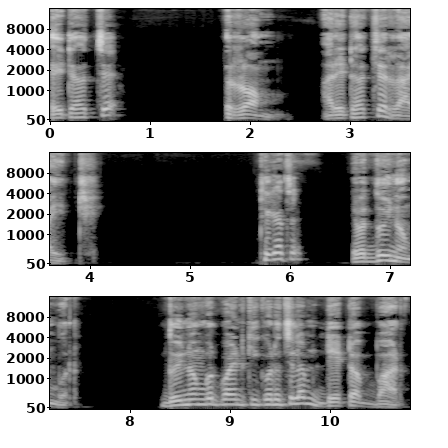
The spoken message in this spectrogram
এইটা হচ্ছে রং আর এটা হচ্ছে রাইট। ঠিক আছে? এবার দুই নম্বর। দুই নম্বর পয়েন্ট কি করেছিলাম? Date of birth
